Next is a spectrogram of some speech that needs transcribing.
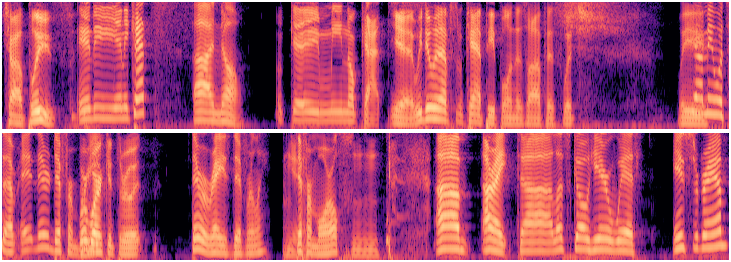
child, please. Andy, any cats? Uh, no. okay, me no cats. Yeah, we do have some cat people in this office, which we Yeah, I mean, what's that? Eh, They're different. we're working through it. They were raised differently. Yeah. Different morals. hmm Um. All right. Uh, let's go here with Instagram.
